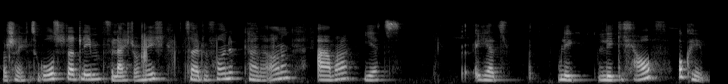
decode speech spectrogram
Wahrscheinlich zu Großstadtleben, vielleicht auch nicht. Zeit für Freunde, keine Ahnung. Aber jetzt, jetzt lege leg ich auf. Okay.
